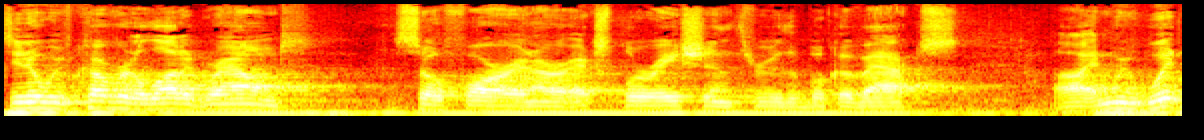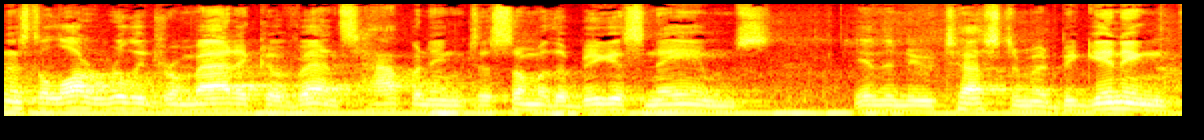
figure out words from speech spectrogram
So, you know, we've covered a lot of ground so far in our exploration through the book of Acts. Uh, and we've witnessed a lot of really dramatic events happening to some of the biggest names in the New Testament, beginning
